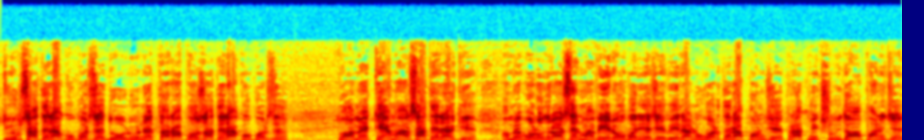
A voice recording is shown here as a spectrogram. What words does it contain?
ટ્યુબ સાથે રાખવું પડશે દોરડું ને તરાપો સાથે રાખવું પડશે. તો અમે કેમ આ સાથે રાખીએ? અમે વડોદરા શહેરમાં વેરો ભરીએ છીએ. વેરાનું વળતર આપવાનું છે, પ્રાથમિક સુવિધાઓ આપવાની છે.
